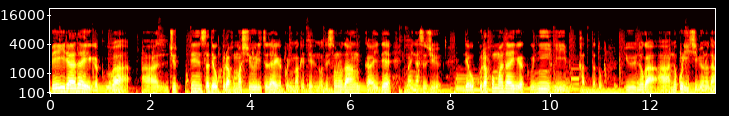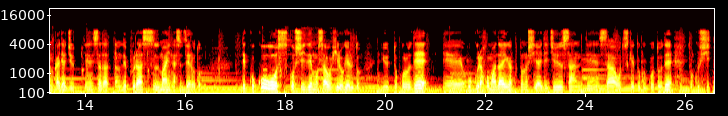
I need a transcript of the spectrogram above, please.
ベイラー大学はあ10点差でオクラホマ州立大学に負けてるのでその段階でマイナス10でオクラホマ大学に勝ったというのが残り1秒の段階では10点差だったのでプラスマイナス0とでここを少しでも差を広げるというところで、えー、オクラホマ大学との試合で13点差をつけとくことで得失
